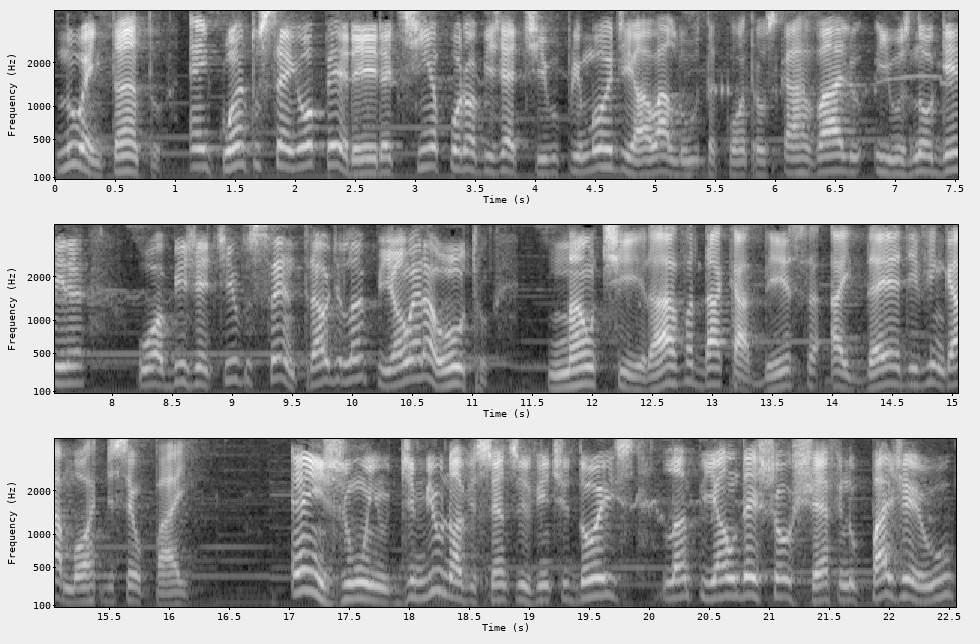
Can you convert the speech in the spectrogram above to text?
No entanto, enquanto o senhor Pereira tinha por objetivo primordial a luta contra os Carvalho e os Nogueira, o objetivo central de Lampião era outro. Não tirava da cabeça a ideia de vingar a morte de seu pai. Em junho de 1922, Lampião deixou o chefe no Pajeú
